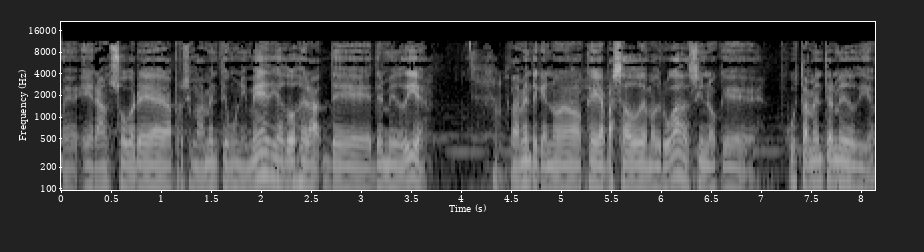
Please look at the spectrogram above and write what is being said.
Eh, eran sobre aproximadamente una y media, dos de la- de- del mediodía. Totalmente, que no que haya pasado de madrugada, sino que justamente al mediodía.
